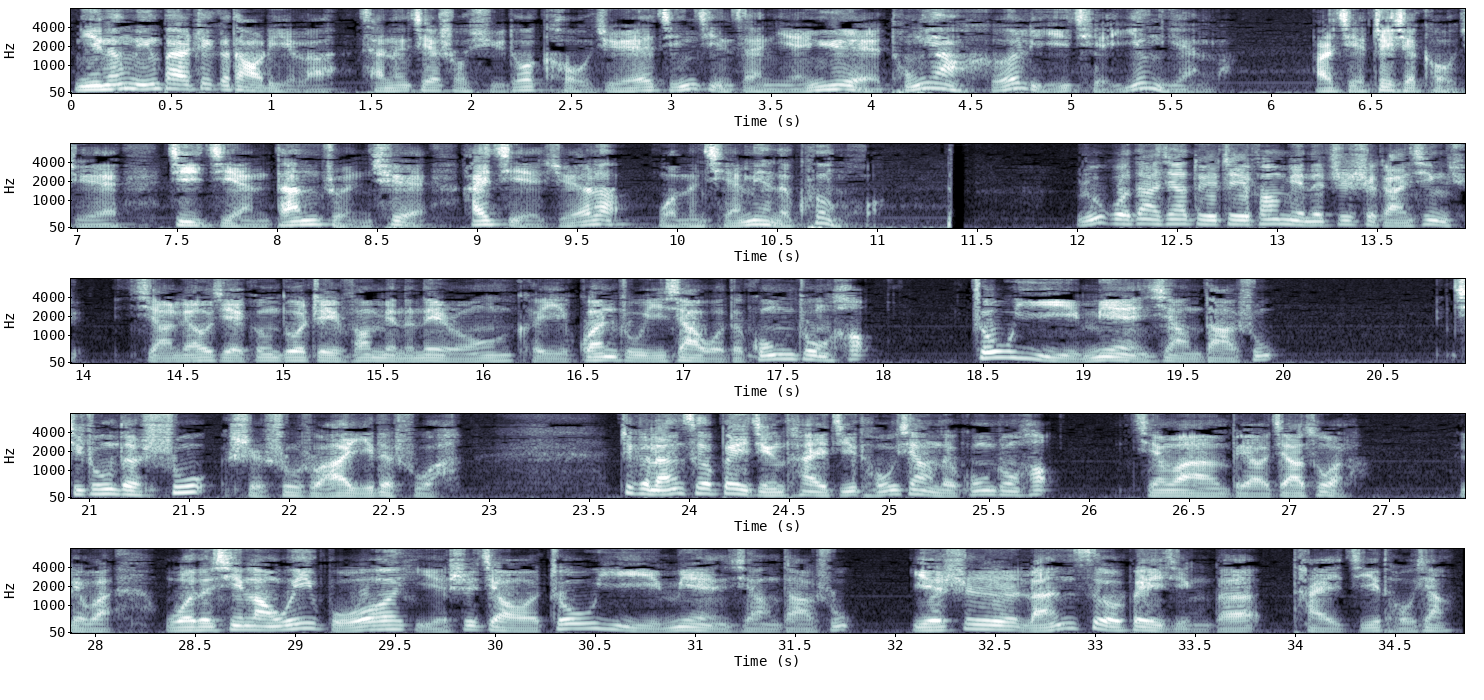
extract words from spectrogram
你能明白这个道理了，才能接受许多口诀仅仅在年月同样合理且应验了。而且这些口诀既简单准确，还解决了我们前面的困惑。如果大家对这方面的知识感兴趣，想了解更多这方面的内容，可以关注一下我的公众号“周易面相大叔”，其中的“叔”是叔叔阿姨的“叔”啊。这个蓝色背景太极头像的公众号，千万不要加错了。另外，我的新浪微博也是叫“周易面相大叔”，也是蓝色背景的太极头像。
